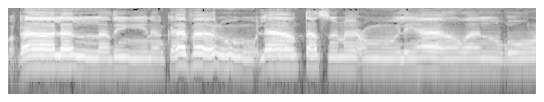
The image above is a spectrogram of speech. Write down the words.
وقال الذين كفروا لا تسمعوا لهذا القرآن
